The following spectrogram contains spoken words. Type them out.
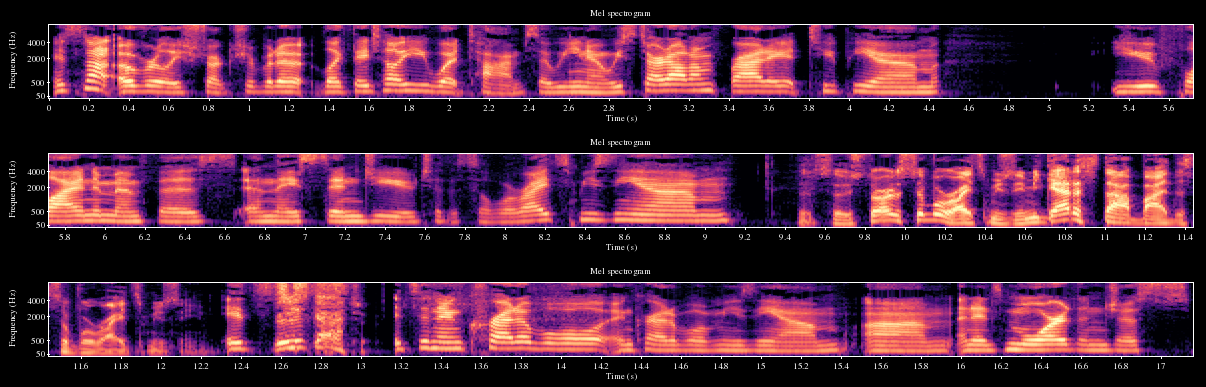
it's not overly structured, but uh like they tell you what time. So, you know, we start out on Friday at 2 p.m. You fly into Memphis and they send you to the Civil Rights Museum. So start a Civil Rights Museum. You got to stop by the Civil Rights Museum. It's just, got it's an incredible, incredible museum. Um, and it's more than just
